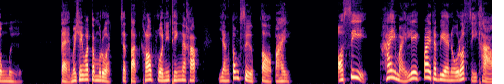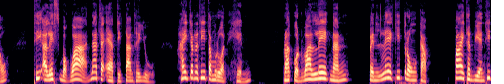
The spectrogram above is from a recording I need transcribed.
ลงมือ แต่ไม่ใช่ว่าตำรวจจะตัดครอบครัวนี้ทิ้งนะครับ ยังต้องสืบต่อไปออซซี่ ให้หมายเลขป้ายทะเบียนรถสีขาว ที่อเล็กซ์บอกว่าน่าจะแอบติดตามเธออยู่ ให้เจ้าหน้าที่ตำรวจเห็น ปรากฏว่าเลขนั้นเป็นเลขที่ตรงกับป้ายทะเบียนที่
